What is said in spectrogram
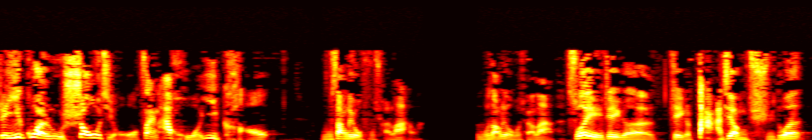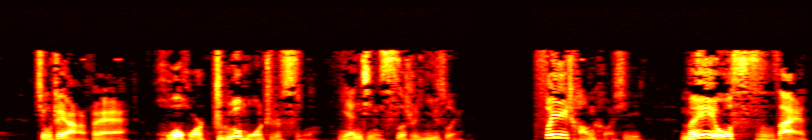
这一灌入烧酒，再拿火一烤，五脏六腑全烂了。五脏六腑全烂，所以这个这个大将曲端就这样被活活折磨致死，年仅四十一岁，非常可惜，没有死在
